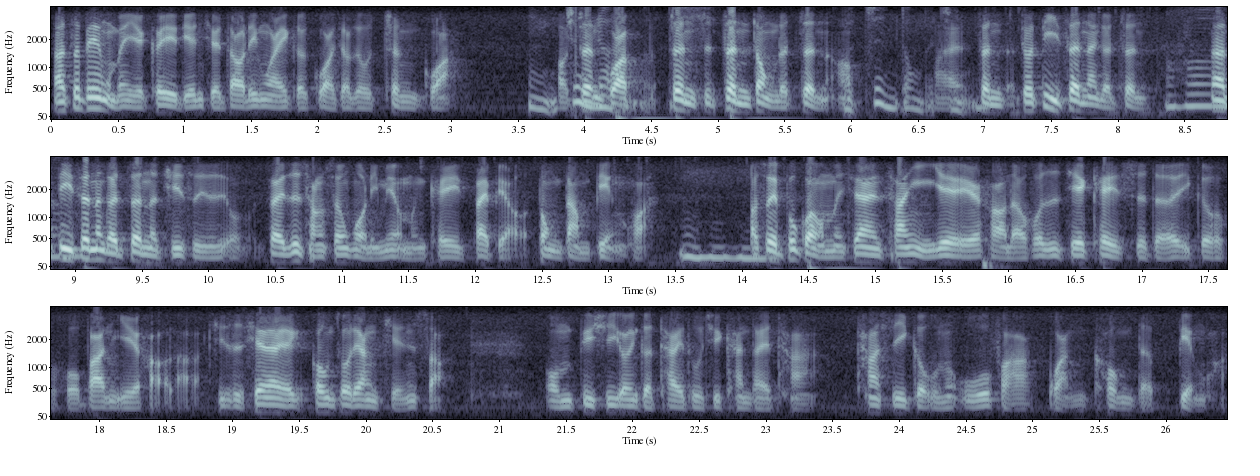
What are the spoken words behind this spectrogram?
那这边我们也可以连接到另外一个卦，叫做正卦。嗯，震卦震是震动的震啊，震动的震，震就地震那个震。那地震那个震呢，其实在日常生活里面，我们可以代表动荡变化。嗯嗯啊，所以不管我们现在餐饮业也好了，或是接 case 的一个伙伴也好了，其实现在工作量减少，我们必须用一个态度去看待它，它是一个我们无法管控的变化。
